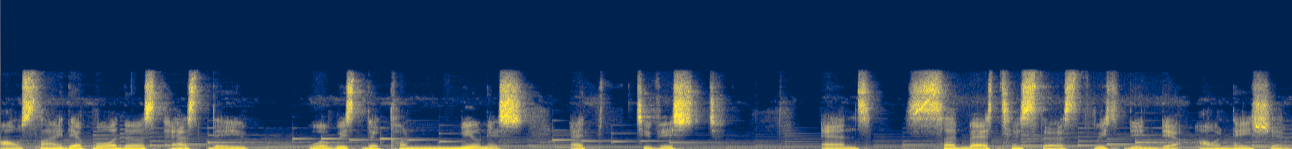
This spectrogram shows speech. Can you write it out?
outside their borders as they were with the communist activists and separatists within their own nation.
